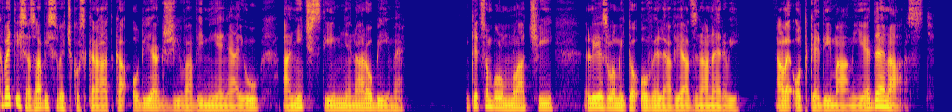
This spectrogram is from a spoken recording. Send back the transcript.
Kvety sa za vysvečko skrátka odjak živa vymieňajú a nič s tým nenarobíme. Keď som bol mladší, liezlo mi to oveľa viac na nervy. Ale odkedy mám jedenásť,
